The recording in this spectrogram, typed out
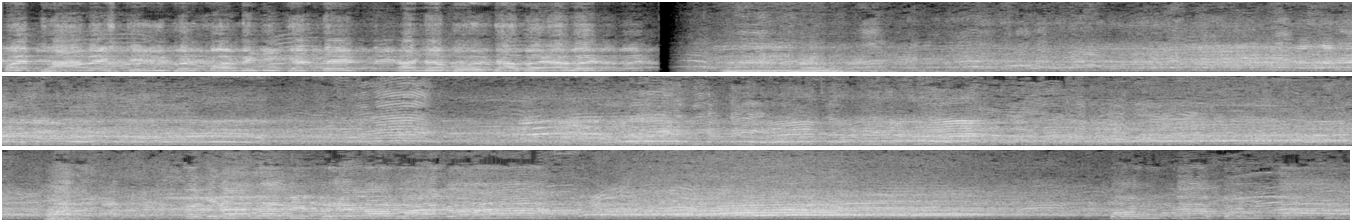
કોઈ ફાવેશ ટીવી પર કોમેડી કરતા અને બોલતા બરાબર વિફરેલા વાઘા બંકા બંકા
